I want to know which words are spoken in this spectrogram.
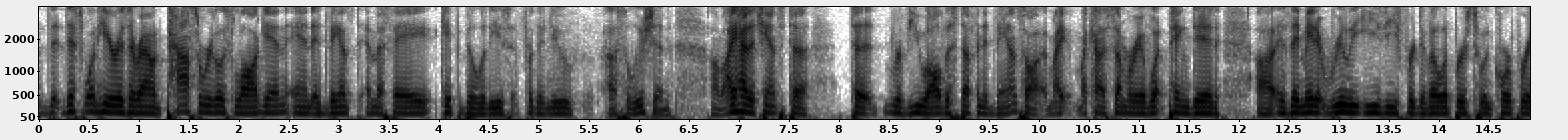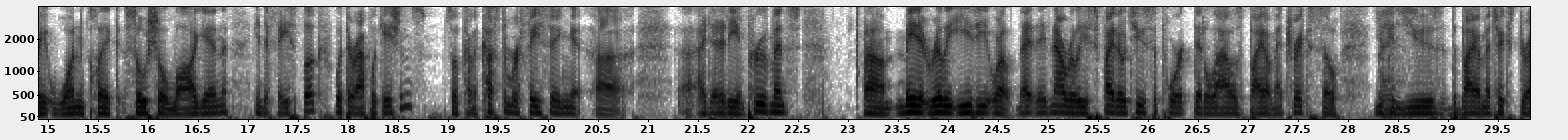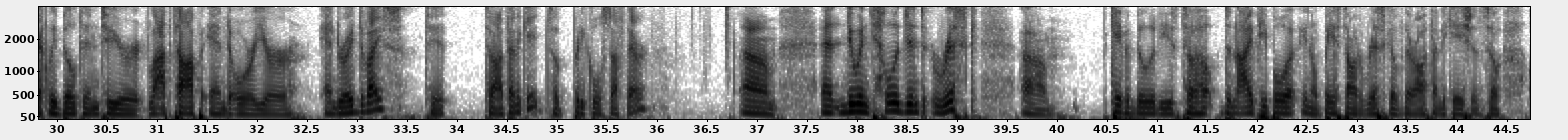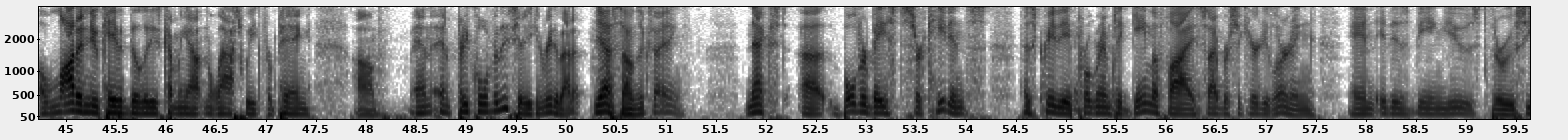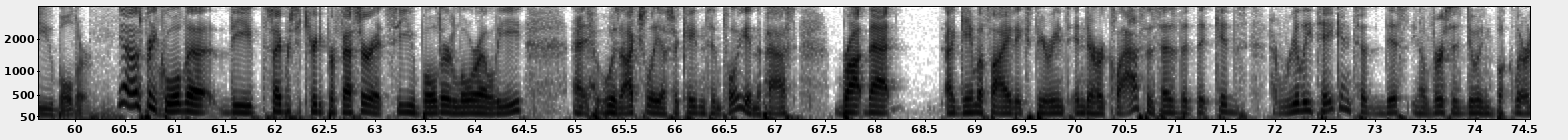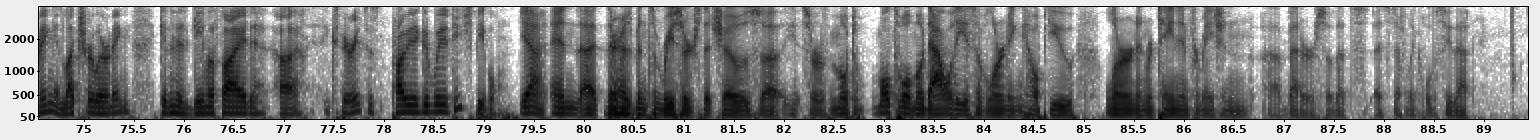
th- this one here is around passwordless login and advanced MFA capabilities for the new uh, solution. Um, I had a chance to to review all this stuff in advance. So my, my kind of summary of what Ping did uh, is they made it really easy for developers to incorporate one-click social login into Facebook with their applications. So kind of customer-facing uh, identity improvements. Um, made it really easy. Well, they've now released FIDO2 support that allows biometrics, so you Nice. can use the biometrics directly built into your laptop and or your Android device to to authenticate. So pretty cool stuff there. Um, and new intelligent risk um, capabilities to help deny people, you know, based on risk of their authentication. So a lot of new capabilities coming out in the last week for Ping, um, and and a pretty cool release here. You can read about it. Yeah, sounds exciting. Next, uh, Boulder-based Circadence has created a program to gamify cybersecurity learning, and it is being used through CU Boulder. Yeah, that was pretty cool. The the cybersecurity professor at CU Boulder, Laura Lee, uh, who was actually a Circadence employee in the past, brought that a gamified experience into her class and says that the kids have really taken to this, you know, versus doing book learning and lecture learning, getting this gamified uh, experience is probably a good way to teach people. Yeah, and uh, there has been some research that shows uh, sort of multi- multiple modalities of learning help you learn and retain information uh, better. So that's it's definitely cool to see that.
